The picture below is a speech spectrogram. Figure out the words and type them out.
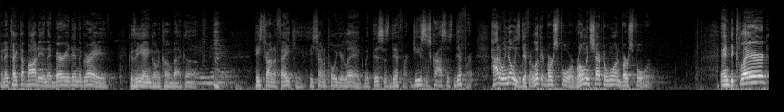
And they take that body and they bury it in the grave because he ain't going to come back up. He's trying to fake you. He's trying to pull your leg. But this is different. Jesus Christ is different. How do we know he's different? Look at verse 4. Romans chapter 1, verse 4. And declared,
